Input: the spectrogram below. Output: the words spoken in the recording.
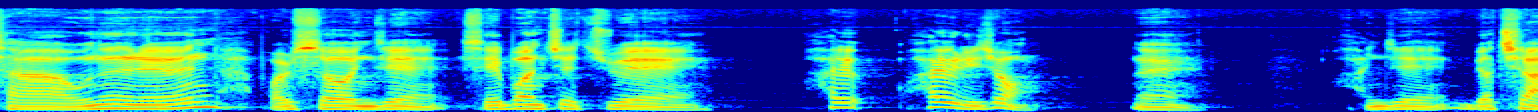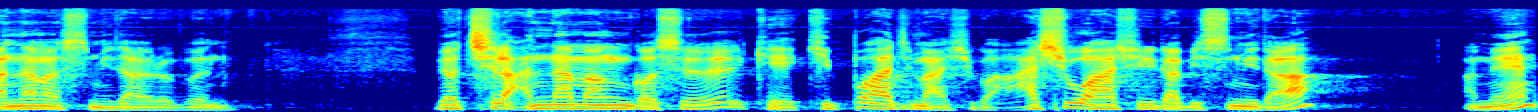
자, 오늘은 벌써 이제 세 번째 주에 화요, 화요일이죠? 네. 이제 며칠 안 남았습니다, 여러분. 며칠 안 남은 것을 이렇게 기뻐하지 마시고 아쉬워하시리라 믿습니다. 아멘.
